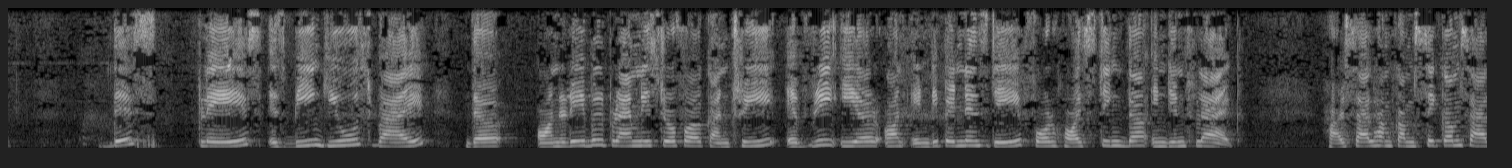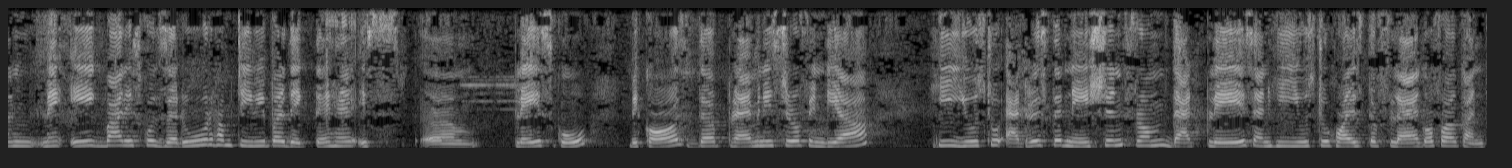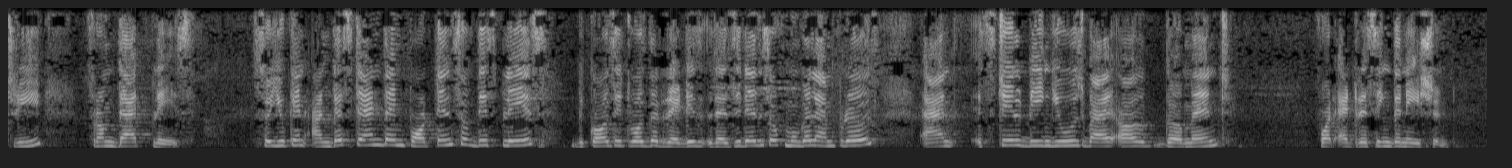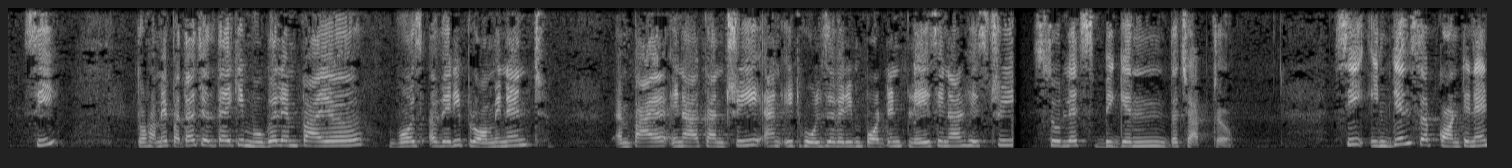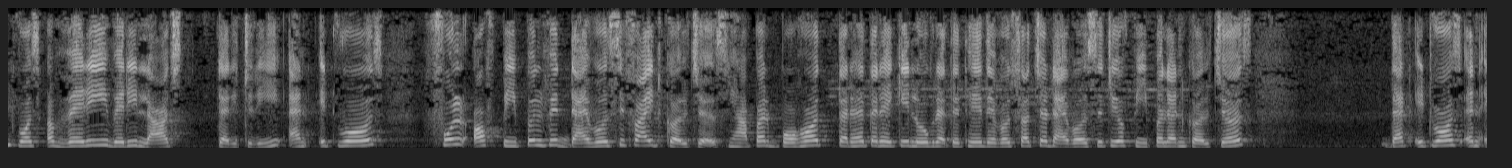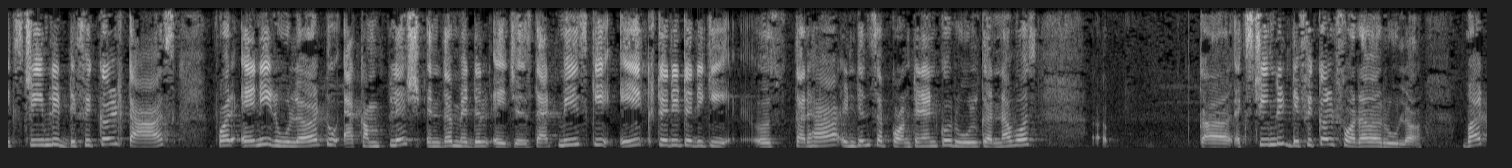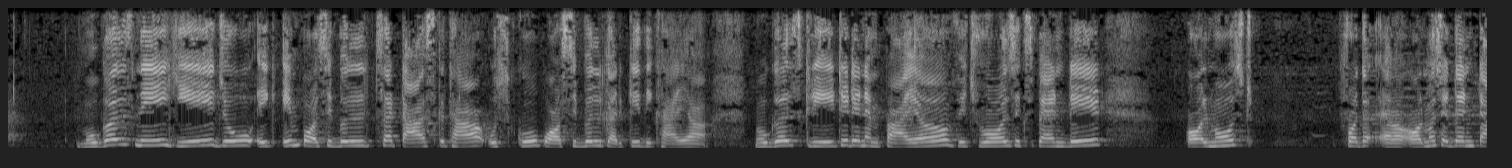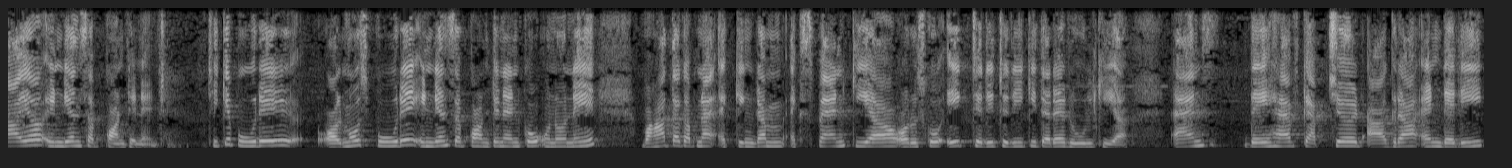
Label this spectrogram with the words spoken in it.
this place is being used by the Honorable Prime Minister of our country every year on Independence Day for hoisting the Indian flag. हर साल हम कम से कम साल में एक बार इसको ज़रूर हम TV पर देखते हैं इस प्लेस को because the prime minister of India he used to address the nation from that place and he used to hoist the flag of our country from that place. So you can understand the importance of this place because it was the residence of Mughal emperors and it's still being used by our government for addressing the nation. See? तो हमें पता चलता है कि Mughal empire was a very prominent empire in our country and it holds a very important place in our history. So let's begin the chapter. See, Indian subcontinent was a very, very large territory and it was full of people with diversified cultures यहाँ पर बहुत तरह तरह के लोग रहते थे. There was such a diversity of people and cultures that it was an extremely difficult task for any ruler to accomplish in the middle ages that means की एक टेरिटरी की, उस तरह इंडियन सब कॉन्टिनेंट को रूल करना was extremely difficult for our ruler but Mughals ने ये जो एक इम्पॉसिबल सा टास्क था, उसको पॉसिबल करके दिखाया। Mughals created an empire which was expanded almost for the almost at the entire Indian subcontinent ठीक है, पूरे ऑलमोस्ट पूरे इंडियन सब कॉन्टिनेंट को उन्होंने वहाँ तक अपना किंगडम एक्सपैंड किया और उसको एक टेरिटरी की तरह रूल किया। And they have captured Agra and Delhi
